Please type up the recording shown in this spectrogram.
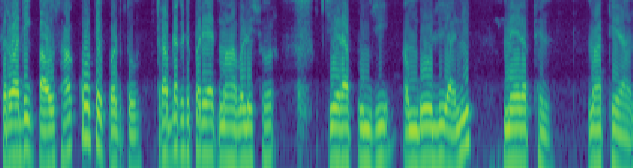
सर्वाधिक पाऊस हा कोठे पडतो? तर आपल्याकडे पर्याय आहेत महाबळेश्वर चेरापुंजी अंबोली आणि मेरथन माथेरान.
